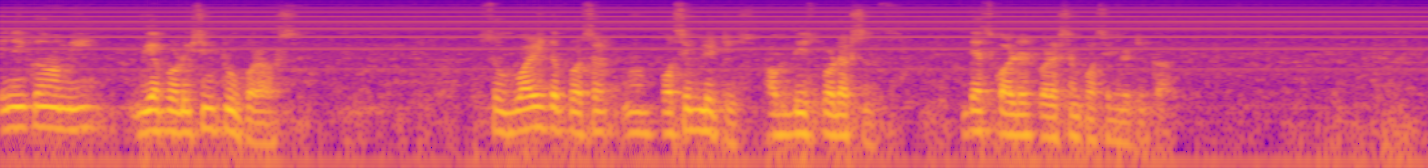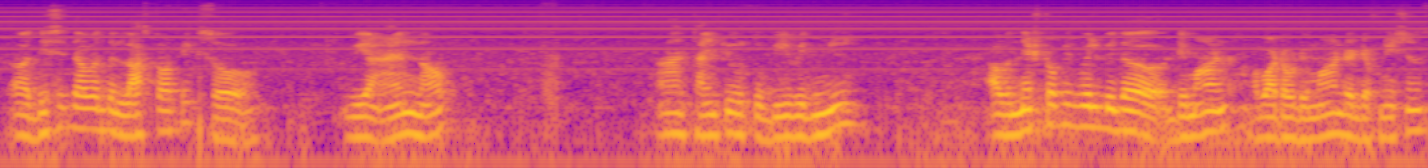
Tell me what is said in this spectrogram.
in economy we are producing two products. So what is the process possibilities of these productions? That's called as production possibility curve. Uh, this is our the last topic so we are end now and thank you to be with me. Our next topic will be the demand about our demand and definitions.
